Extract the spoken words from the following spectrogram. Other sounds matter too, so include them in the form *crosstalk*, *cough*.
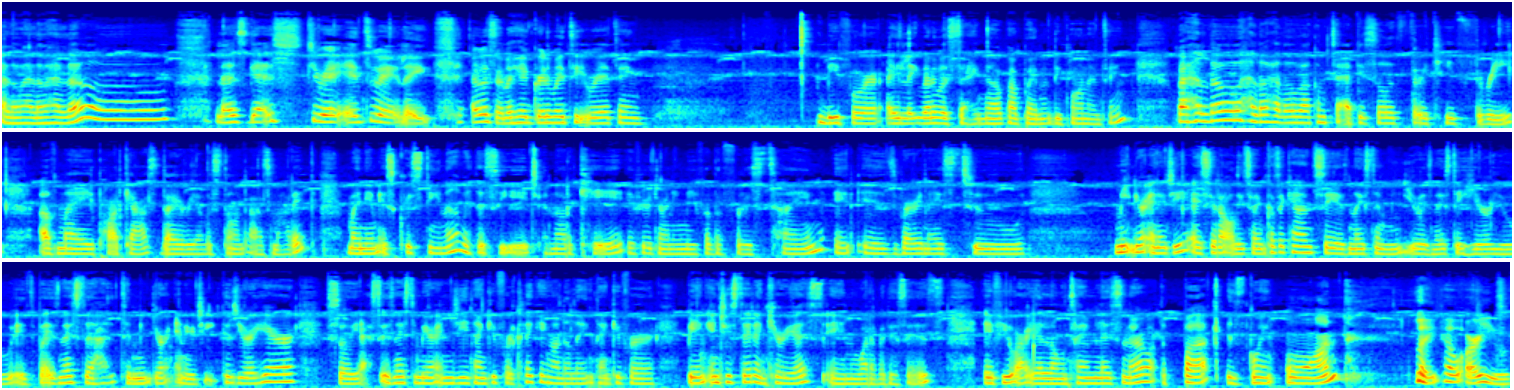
Hello, hello, hello. Let's get straight into it. Like I was sitting here gritting my teeth rating before I like when I was setting up and putting the phone and thing. But hello, hello, hello. Welcome to episode 33 of my podcast, Diary of a Stoned Asthmatic. My name is Christina with a CH and not a K if you're joining me for the first time. It is very nice to meet your energy. I say that all the time because I can't say it's nice to meet you, it's nice to hear you. It's but it's nice to to meet your energy because you're here. So yes, it's nice to meet your energy. Thank you for clicking on the link. Thank you for being interested and curious in whatever this is. If you are a long time listener, what the fuck is going on? *laughs* like how are you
